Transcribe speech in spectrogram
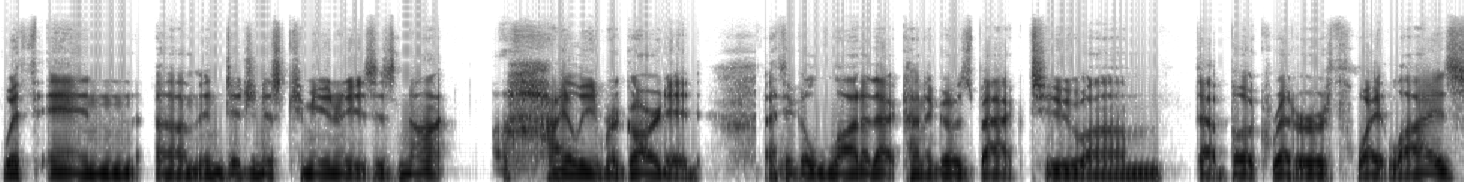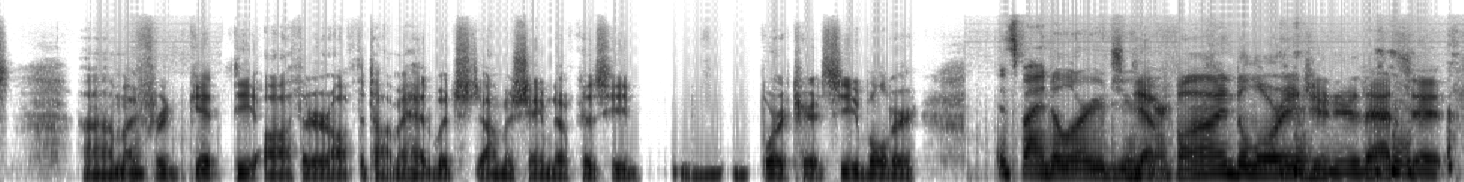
within um, indigenous communities is not highly regarded. I think a lot of that kind of goes back to um, that book, Red Earth, White Lies. Um, I forget the author off the top of my head, which I'm ashamed of because he worked here at CU Boulder. It's by Deloria Jr. Yeah, Vine Deloria Jr. That's it.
